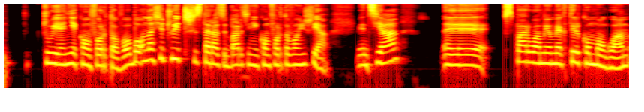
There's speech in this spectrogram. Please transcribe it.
czuję niekomfortowo, bo ona się czuje 300 razy bardziej niekomfortowo niż ja. Więc ja yy, wsparłam ją jak tylko mogłam.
